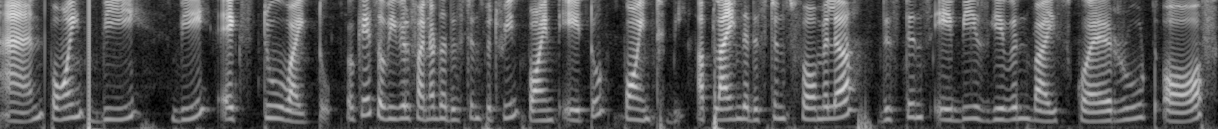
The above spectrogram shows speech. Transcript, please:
and point B be x2 y2 okay so we will find out the distance between point A to point B applying the distance formula distance AB is given by square root of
